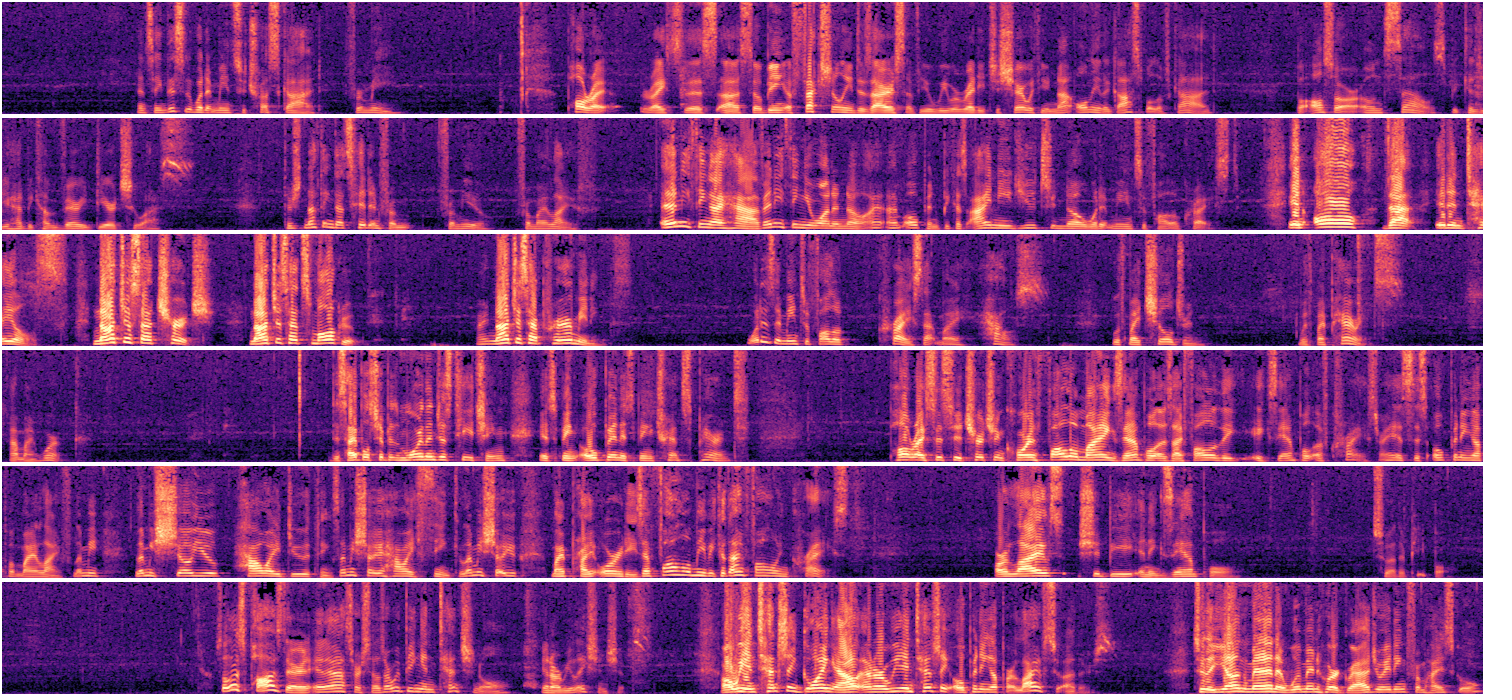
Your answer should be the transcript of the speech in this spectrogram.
and saying, This is what it means to trust God for me. Paul write, writes this uh, So, being affectionately desirous of you, we were ready to share with you not only the gospel of God but also our own selves, because you had become very dear to us. There's nothing that's hidden from, from you, from my life. Anything I have, anything you want to know, I, I'm open because I need you to know what it means to follow Christ. In all that it entails, not just at church, not just at small group, right? not just at prayer meetings. What does it mean to follow Christ at my house, with my children, with my parents, at my work. Discipleship is more than just teaching, it's being open, it's being transparent. Paul writes this to the church in Corinth follow my example as I follow the example of Christ, right? It's this opening up of my life. Let me, let me show you how I do things. Let me show you how I think. Let me show you my priorities. And follow me because I'm following Christ. Our lives should be an example to other people. So let's pause there and ask ourselves are we being intentional in our relationships? Are we intentionally going out and are we intentionally opening up our lives to others? To the young men and women who are graduating from high school?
